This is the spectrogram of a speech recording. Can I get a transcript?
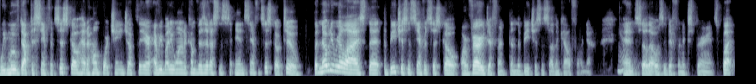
we moved up to San Francisco, had a home port change up there. Everybody wanted to come visit us in, in San Francisco too. but nobody realized that the beaches in San Francisco are very different than the beaches in Southern California. Yeah. And so that was a different experience. But,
